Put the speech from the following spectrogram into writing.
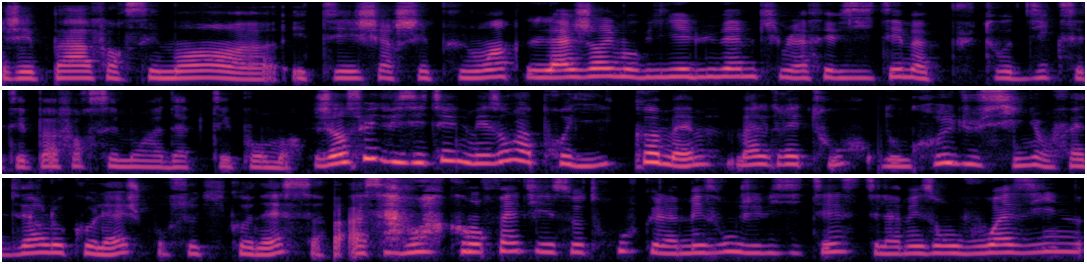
j'ai pas forcément euh, été chercher plus loin. L'agent immobilier lui-même qui me l'a fait visiter m'a plutôt dit que c'était pas forcément adapté pour moi. J'ai ensuite visité une maison à Preuilly, quand même, malgré tout. Donc rue du Cygne, en fait, vers le collège, pour ceux qui connaissent. À savoir qu'en fait, il se trouve que la maison que j'ai visitée, c'était la maison voisine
